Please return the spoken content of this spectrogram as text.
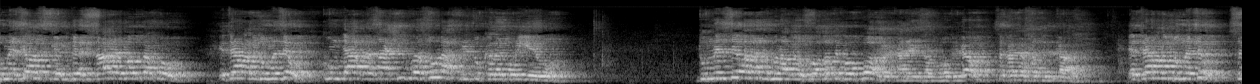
Dumnezeu a zis că îmi dă țară, mă duc acolo. E treaba lui Dumnezeu. Cum de altfel s-a și văzut la spiritul călătoriei lor. Dumnezeu a dat mâna lui Iosua toate popoarele care îi se împotriveau să cadea în cale. E treaba lui Dumnezeu să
